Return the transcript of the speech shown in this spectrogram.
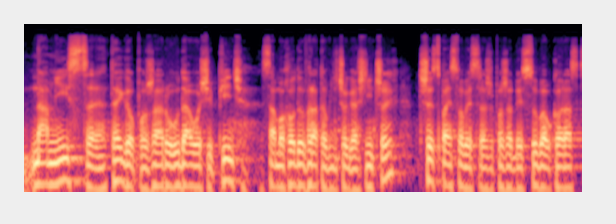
Na miejsce tego pożaru udało się pięć samochodów ratowniczo-gaśniczych, trzy z Państwowej Straży Pożarnej z Suwałk oraz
